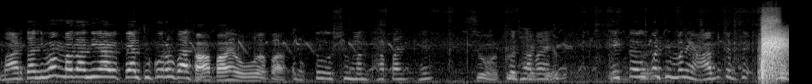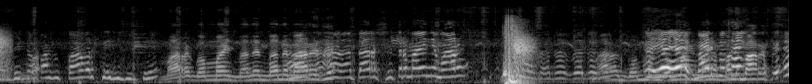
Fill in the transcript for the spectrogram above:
મારતા ની હો મજા નહીં આવે પેલથી કરો પાછા. થાપ આવ્યો હોય પાસ તું શું મન થાપાય છે? શું થાપાય એક તો ઉપરથી મને હાથ તો છે હજી તો પાછું પાવર કરી દીધું છે. મારા ગામમાં જ મને મને મારે છે? તારા ક્ષેત્રમાં આવીને મારું મારા એ, ગામમાં એ, એ, મારી મને મારે છે? એ.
